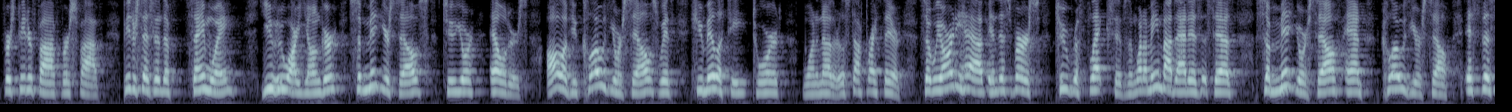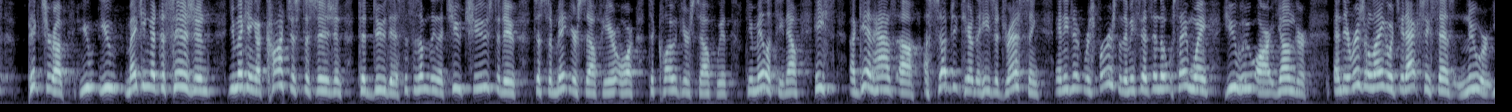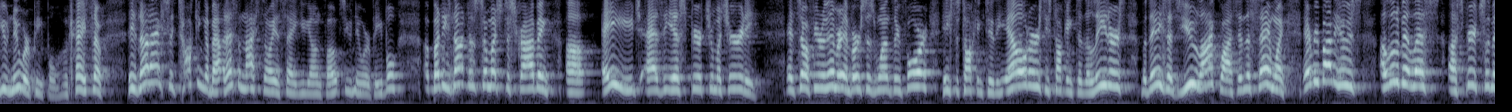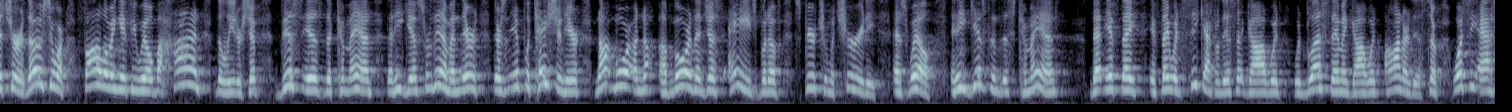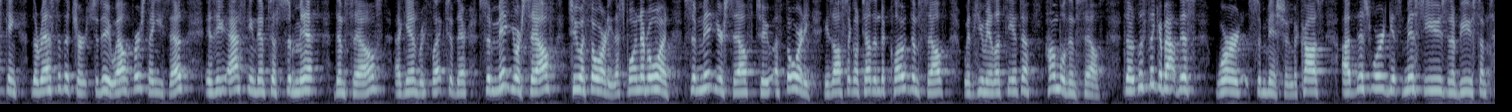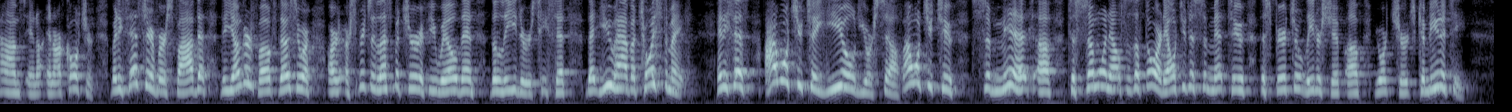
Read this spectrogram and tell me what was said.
1 Peter 5, verse 5. Peter says, In the same way, you who are younger, submit yourselves to your elders. All of you, clothe yourselves with humility toward one another. Let's stop right there. So we already have in this verse two reflexives. And what I mean by that is it says, submit yourself and clothe yourself. It's this picture of you, you making a decision, you making a conscious decision to do this. This is something that you choose to do to submit yourself here or to clothe yourself with humility. Now, he's again has a, a subject here that he's addressing, and he refers to them. He says, In the same way, you who are younger. And the original language, it actually says newer, you newer people, okay? So he's not actually talking about, that's a nice way to say you young folks, you newer people, uh, but he's not just so much describing uh, age as he is spiritual maturity. And so, if you remember in verses 1 through 4, he's just talking to the elders, he's talking to the leaders, but then he says, You likewise, in the same way, everybody who's a little bit less uh, spiritually mature, those who are following, if you will, behind the leadership, this is the command that he gives for them. And there, there's an implication here, not more, uh, more than just age, but of spiritual maturity as well. And he gives them this command that if they if they would seek after this that god would would bless them and god would honor this. So what's he asking the rest of the church to do? Well first thing he says is he asking them to submit themselves again reflexive there submit yourself to authority that's point number one submit yourself to authority he's also going to tell them to clothe themselves with humility and to humble themselves so let's think about this word submission because uh, this word gets misused and abused sometimes in our, in our culture. But he says here in verse 5 that the younger folks, those who are, are, are spiritually less mature, if you will, than the leaders, he said, that you have a choice to make. And he says, I want you to yield yourself. I want you to submit uh, to someone else's authority. I want you to submit to the spiritual leadership of your church community.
